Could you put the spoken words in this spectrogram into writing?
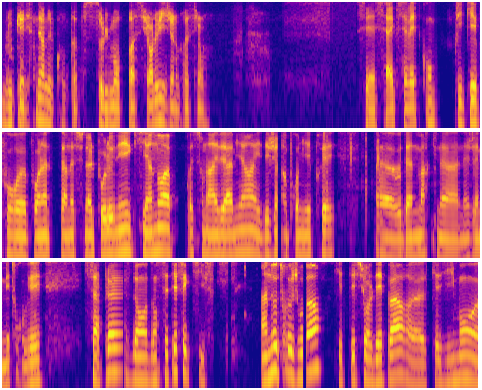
Luke Elsner ne compte absolument pas sur lui, j'ai l'impression. C'est vrai que ça va être compliqué pour, euh, pour l'international polonais qui, un an après son arrivée à Amiens, est déjà un premier prêt euh, au Danemark, n'a jamais trouvé sa place dans, cet effectif. Un autre joueur qui était sur le départ euh, quasiment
